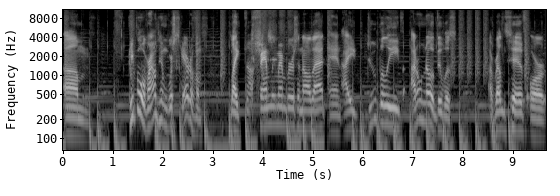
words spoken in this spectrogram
um, people around him were scared of him, like oh, family members and all that. And I do believe, I don't know if it was a relative or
